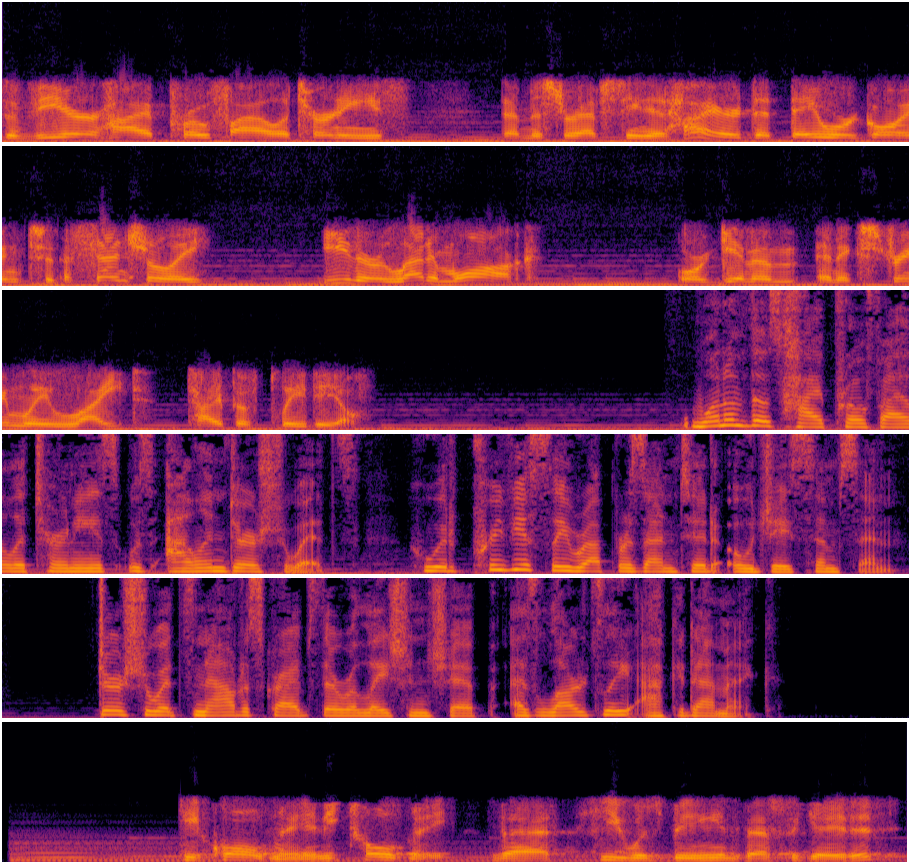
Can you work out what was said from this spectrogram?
severe high profile attorneys that Mr. Epstein had hired that they were going to essentially either let him walk or give him an extremely light type of plea deal. One of those high profile attorneys was Alan Dershowitz, who had previously represented O.J. Simpson. Dershowitz now describes their relationship as largely academic. He called me and he told me that he was being investigated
